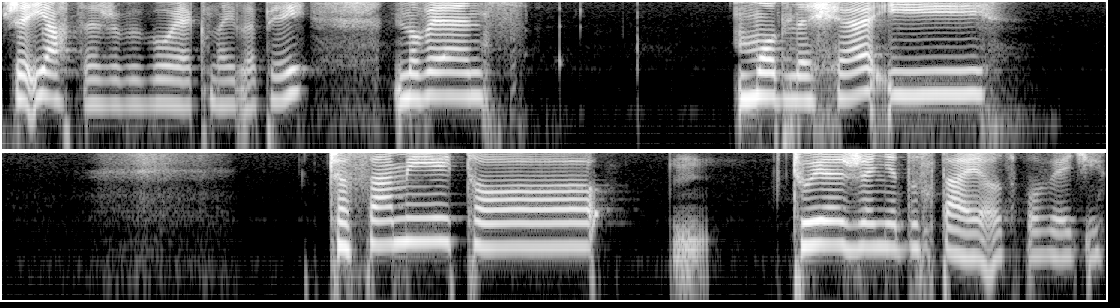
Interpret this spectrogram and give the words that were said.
Że ja chcę, żeby było jak najlepiej. No więc modlę się i czasami to czuję, że nie dostaję odpowiedzi.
